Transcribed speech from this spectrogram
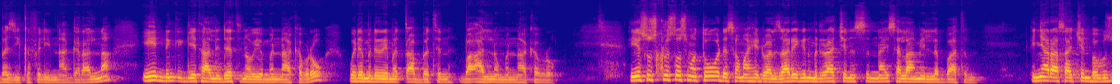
በዚህ ክፍል ይናገራል እና ይህን ድንቅ ጌታ ልደት ነው የምናከብረው። ወደ ምድር የመጣበትን በዓል ነው የምናከብረው። ኢየሱስ ክርስቶስ መጥቶ ወደ ሰማይ ሄዷል። ዛሬ ግን ምድራችንን ስናይ ሰላም የለባትም። እኛ ራሳችን በብዙ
